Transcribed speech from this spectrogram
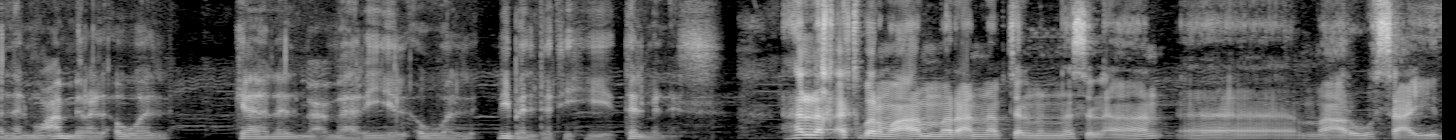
أن المعمر الأول كان المعماري الأول لبلدته تلمنس. هلق أكبر معمر عنا بتلمنس الآن؟ آه، معروف سعيد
